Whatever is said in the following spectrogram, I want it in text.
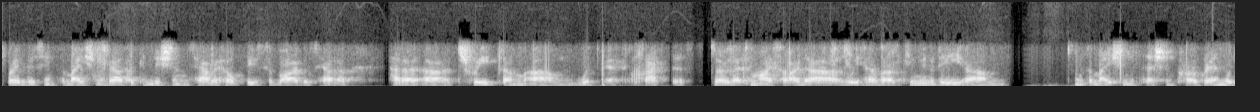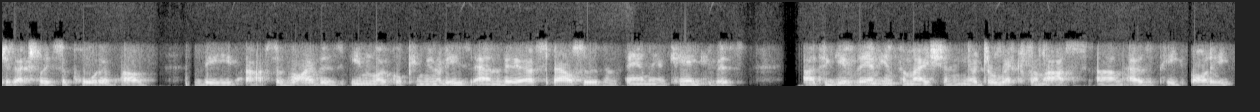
spread this information about the conditions, how to help these survivors, how to how to uh, treat them um, with best practice. So that's my side. Uh, we have a community um, information session program, which is actually supportive of the uh, survivors in local communities and their spouses and family and caregivers uh, to give them information, you know, direct from us um, as a peak body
